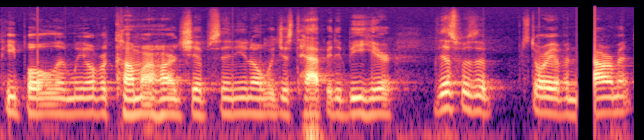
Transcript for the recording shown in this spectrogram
people, and we overcome our hardships, and you know, we're just happy to be here. This was a story of empowerment,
